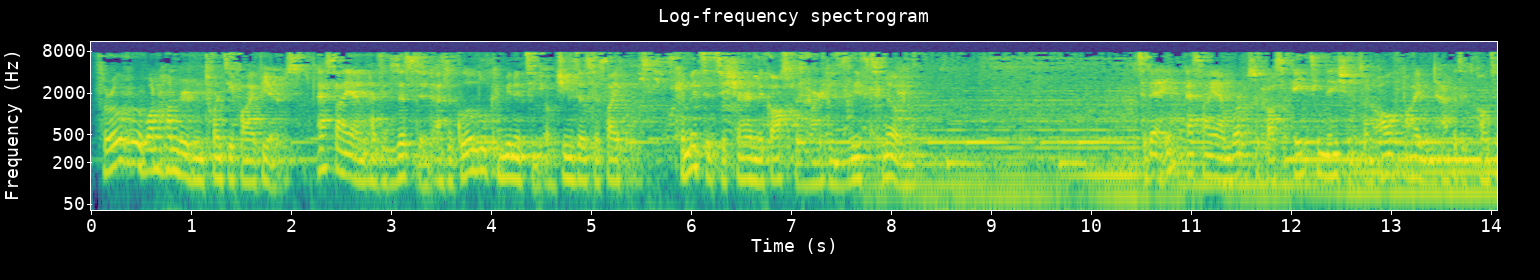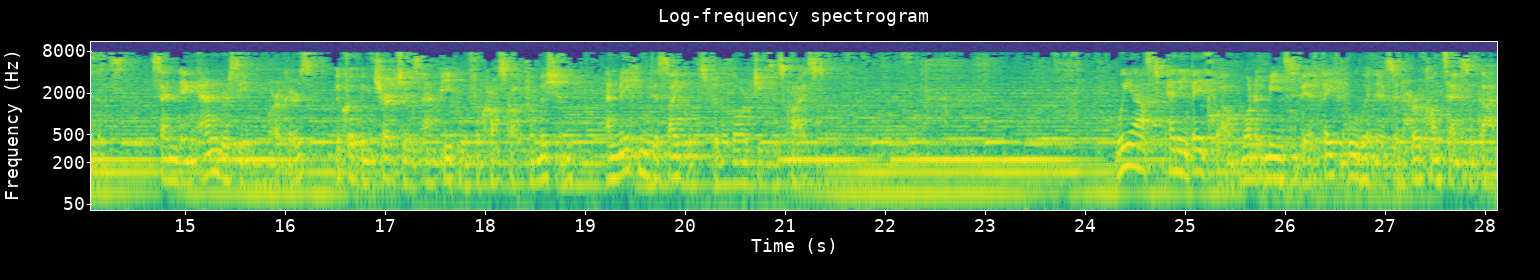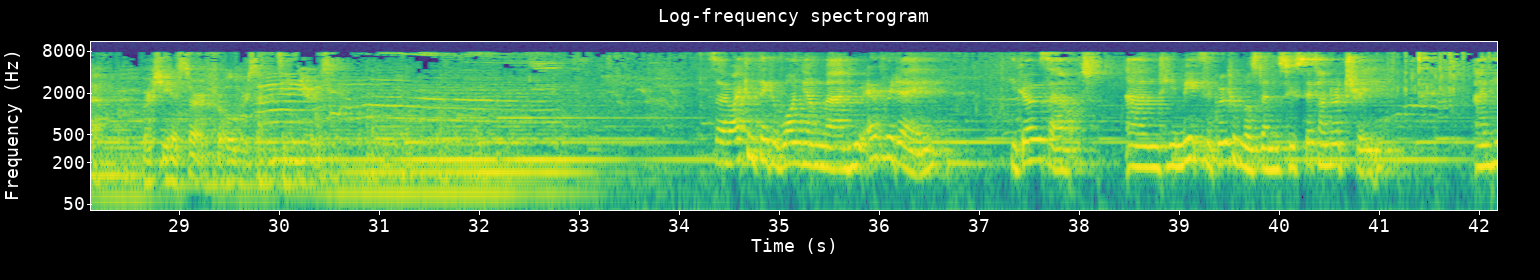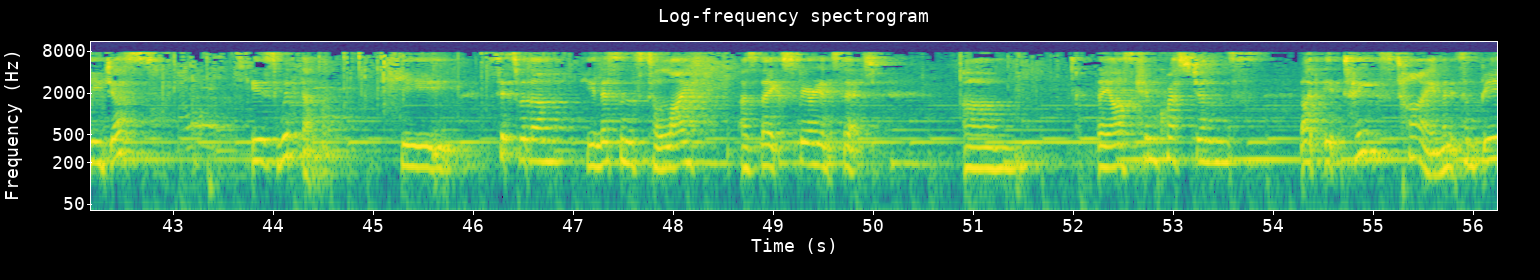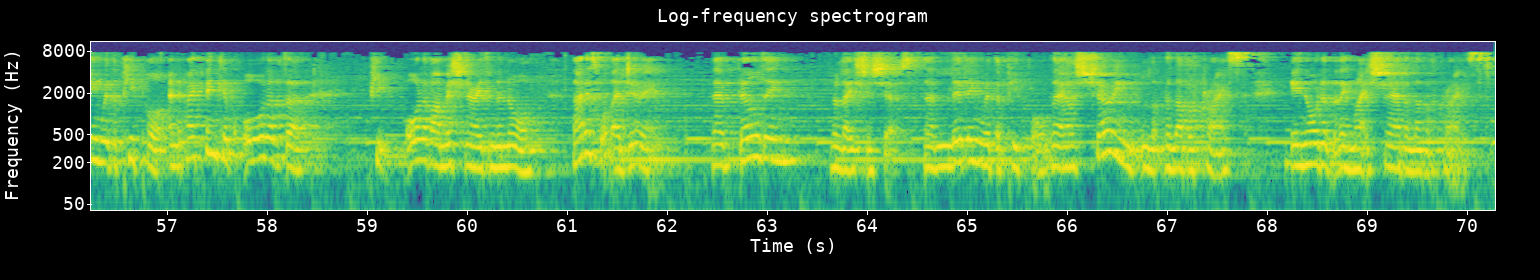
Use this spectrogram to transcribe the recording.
For over 125 years, SIM has existed as a global community of Jesus' disciples, committed to sharing the gospel where is least known Today, SIM works across 18 nations on all five inhabited continents, sending and receiving workers, equipping churches and people for cross-cultural mission, and making disciples for the Lord Jesus Christ. We asked Penny Bakewell what it means to be a faithful witness in her context of Ghana, where she has served for over 17 years. So I can think of one young man who every day he goes out and he meets a group of Muslims who sit under a tree and he just is with them. He sits with them, he listens to life as they experience it. Um, they ask him questions, but it takes time and it's a being with the people. And if I think of all of the, all of our missionaries in the north, that is what they're doing. They're building relationships. They're living with the people. They are showing the love of Christ in order that they might share the love of Christ.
